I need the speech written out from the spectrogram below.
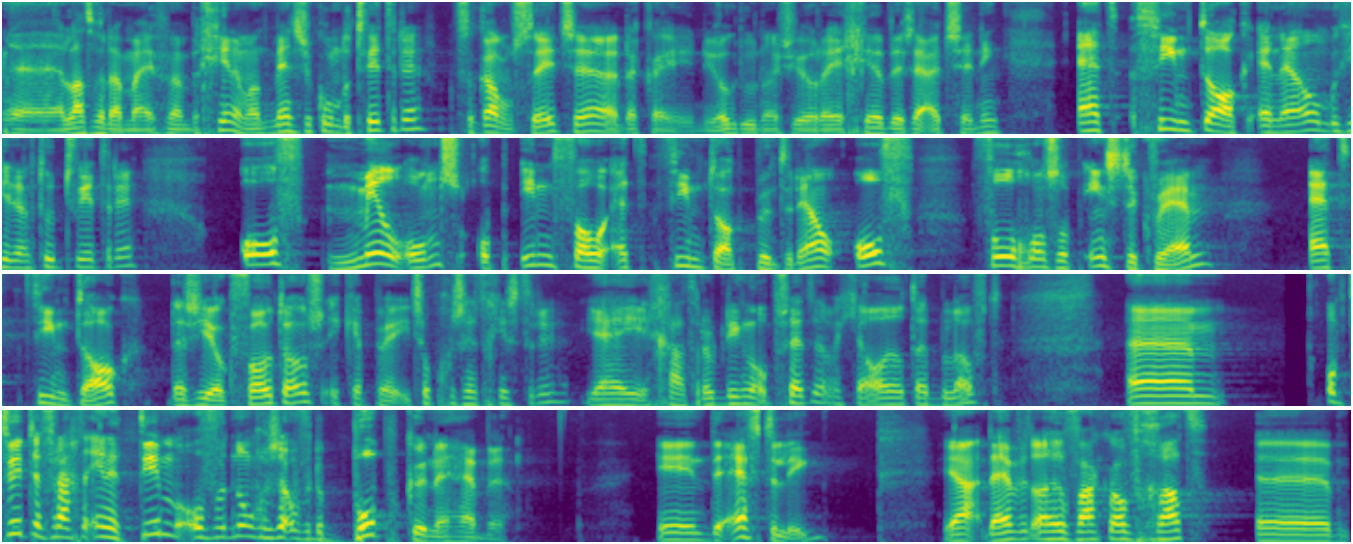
Eh, laten we daar maar even mee beginnen. Want mensen konden twitteren. Of dat kan nog steeds. Hè. Dat kan je nu ook doen als je wil reageren op deze uitzending. At ThemeTalkNL moet je naartoe twitteren. Of mail ons op info.themetalk.nl. Of volg ons op Instagram. at Theme Talk. Daar zie je ook foto's. Ik heb eh, iets opgezet gisteren. Jij gaat er ook dingen opzetten, wat je al heel tijd belooft. Ehm, op Twitter vraagt ene Tim of we het nog eens over de Bob kunnen hebben. In de Efteling. Ja, daar hebben we het al heel vaak over gehad. Ehm,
